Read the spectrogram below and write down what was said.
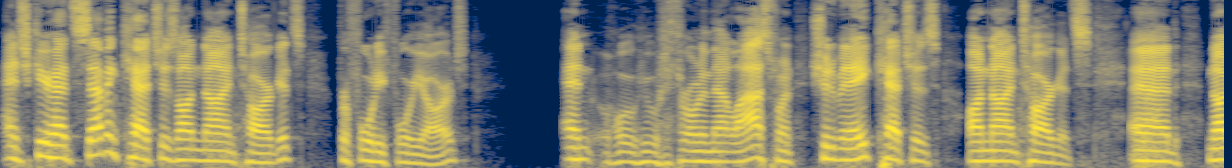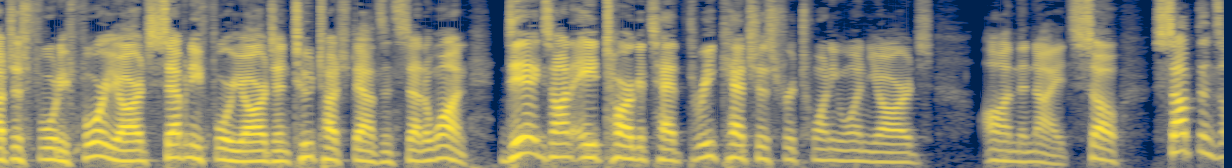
And Shakir had seven catches on nine targets for 44 yards and well, he would have thrown in that last one. Should have been eight catches on nine targets, and not just 44 yards, 74 yards, and two touchdowns instead of one. Diggs on eight targets had three catches for 21 yards on the night. So something's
